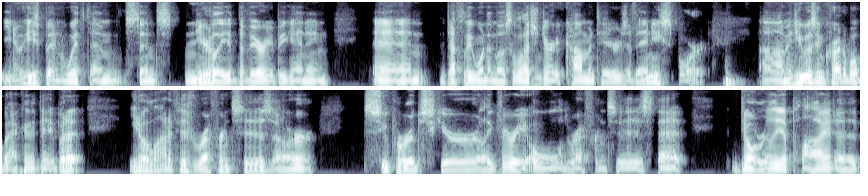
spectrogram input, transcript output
you know, he's been with them since nearly the very beginning and definitely one of the most legendary commentators of any sport. Um, and he was incredible back in the day, but uh, you know, a lot of his references are super obscure, like very old references that don't really apply to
